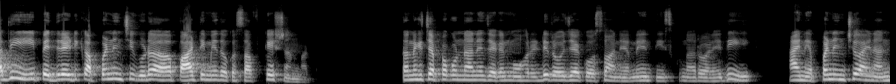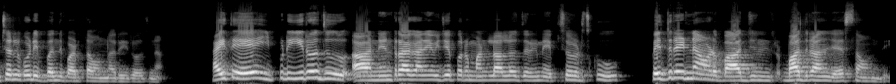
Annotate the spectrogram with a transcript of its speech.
అది పెద్దిరెడ్డికి అప్పటి నుంచి కూడా పార్టీ మీద ఒక సఫికేషన్ అన్నమాట. తనకి చెప్పకుండానే జగన్మోహన్ రెడ్డి రోజా కోసం ఆ నిర్ణయం తీసుకున్నారు అనేది ఆయన ఎప్పటి నుంచో ఆయన అంచెలు కూడా ఇబ్బంది పడతా ఉన్నారు ఈ రోజున. అయితే ఇప్పుడు ఈ రోజు ఆ నిండ్రా కానీ విజయపురం మండలాల్లో జరిగిన ఎపిసోడ్స్కు పెద్దిరెడ్డిని ఆవిడ బాధ్య బాధ్యురాలను చేస్తూ ఉంది.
